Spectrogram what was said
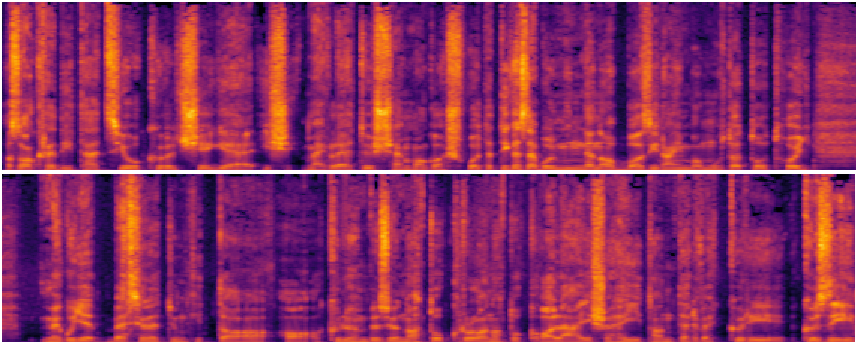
az akkreditáció költsége is meglehetősen magas volt. Tehát igazából minden abba az irányba mutatott, hogy meg ugye beszélhetünk itt a, a különböző natokról, a natok alá és a helyi tantervek köré, közé,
